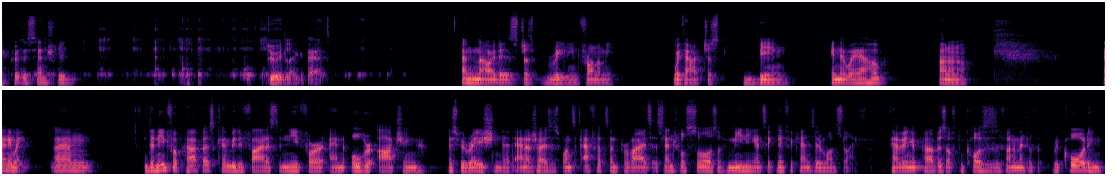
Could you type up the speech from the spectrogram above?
I could essentially do it like that. And now it is just really in front of me without just being in the way, I hope. I don't know. Anyway, um, the need for purpose can be defined as the need for an overarching aspiration that energizes one's efforts and provides a central source of meaning and significance in one's life. Having a purpose often causes a fundamental recording,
